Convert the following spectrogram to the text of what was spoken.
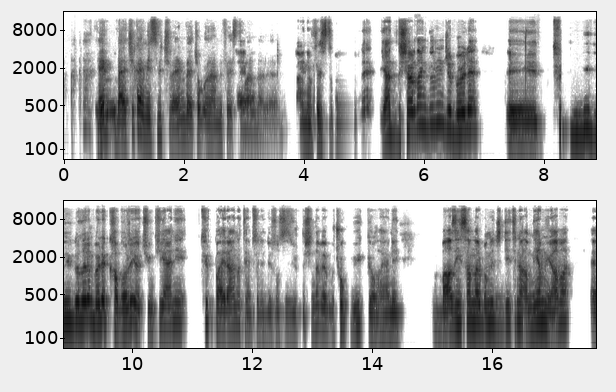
hem Belçika hem İsviçre hem de çok önemli festivaller yani. Aynen festivalde. Yani dışarıdan görünce böyle e, Türk milli duyguların böyle kabarıyor. Çünkü yani Türk bayrağını temsil ediyorsunuz siz yurt dışında ve bu çok büyük bir olay. Yani bazı insanlar bunun ciddiyetini anlayamıyor ama e,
